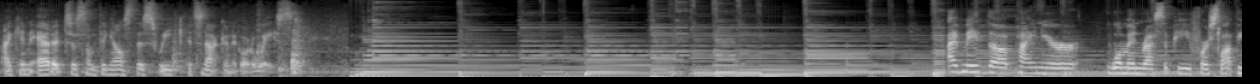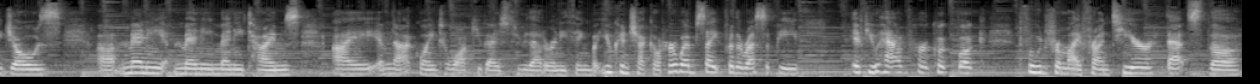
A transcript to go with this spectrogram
I can add it to something else this week. It's not gonna go to waste. I've made the Pioneer woman recipe for sloppy joes uh, many many many times. I am not going to walk you guys through that or anything but you can check out her website for the recipe. If you have her cookbook food from my frontier that's the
